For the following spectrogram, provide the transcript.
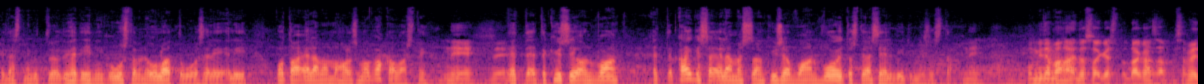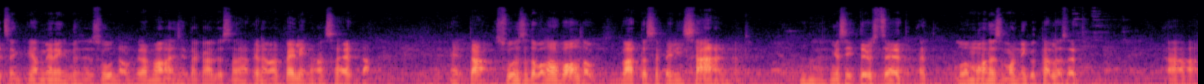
Ja tästä niin kuin, löytyy heti niin kuin, uusi tämmöinen ulottuvuus, eli, eli ota elämä mahdollisimman vakavasti. niin, niin, Että, että kyse on vaan, että kaikessa elämässä on kyse vaan voitosta ja selviytymisestä. niin. Mutta mitä mä hain tuossa oikeastaan takaa, sä, sä veit sen ihan mielenkiintoisen suuntaan, mutta mitä mä hain siinä takaa, että jos sä näet elämän pelinä on se, että, että sulla on se tavallaan valta päättää se pelin säännöt. Mm. Ja sitten just se, että, että luo mahdollisimman niin tällaiset ää,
